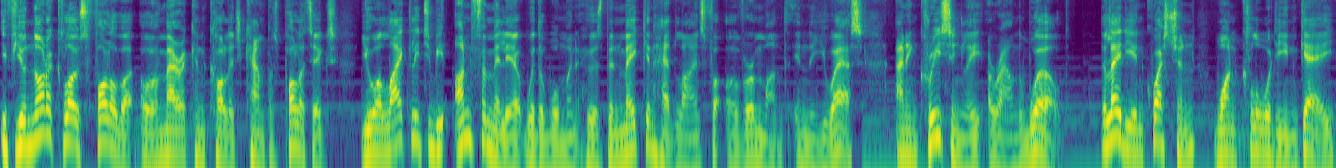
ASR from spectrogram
If you're not a close follower of American college campus politics, you are likely to be unfamiliar with a woman who has been making headlines for over a month in the US and increasingly around the world. The lady in question, one Claudine Gay,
